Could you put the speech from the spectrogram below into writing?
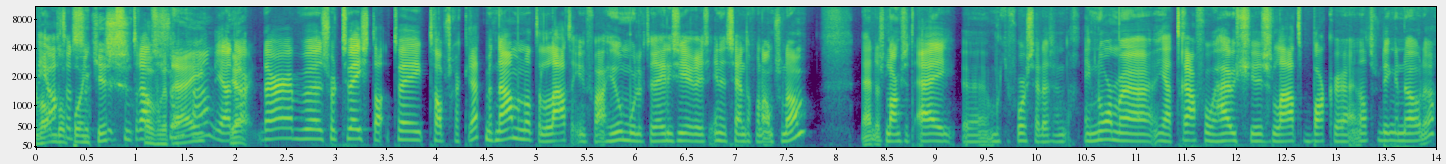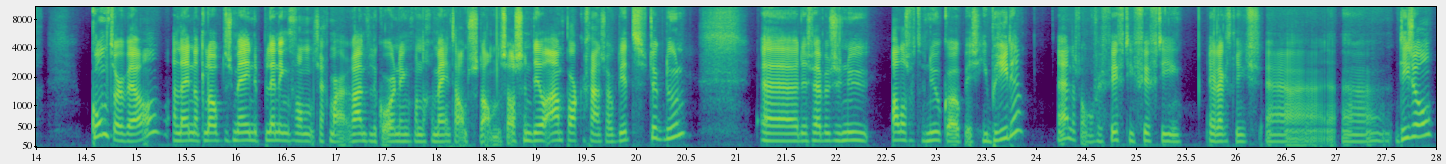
de het- wandelpontjes het over het ei. gaan. Ja, Daar, daar hebben we een soort twee, sta- twee trapsraket. Met name omdat de late infra heel moeilijk te realiseren is in het centrum van Amsterdam. Ja, dus langs het ei, eh, moet je je voorstellen, zijn enorme ja, trafohuisjes, laadbakken en dat soort dingen nodig. Komt er wel, alleen dat loopt dus mee in de planning van zeg maar, ruimtelijke ordening van de gemeente Amsterdam. Dus als ze een deel aanpakken, gaan ze ook dit stuk doen. Dus we hebben ze nu, alles wat we nieuw kopen is hybride. Hè, dat is ongeveer 50-50 elektrisch eh, eh, diesel.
